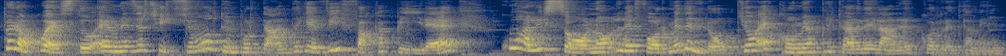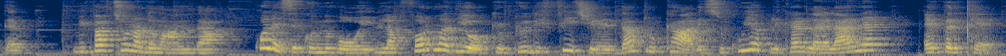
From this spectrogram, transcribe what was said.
però questo è un esercizio molto importante che vi fa capire quali sono le forme dell'occhio e come applicare l'eyeliner correttamente. Vi faccio una domanda, qual è secondo voi la forma di occhio più difficile da truccare su cui applicare l'eyeliner e perché?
